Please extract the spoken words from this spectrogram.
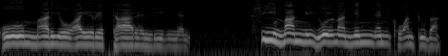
o Mario aere tare livinen. Si manni iulma ninnen quantuva.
